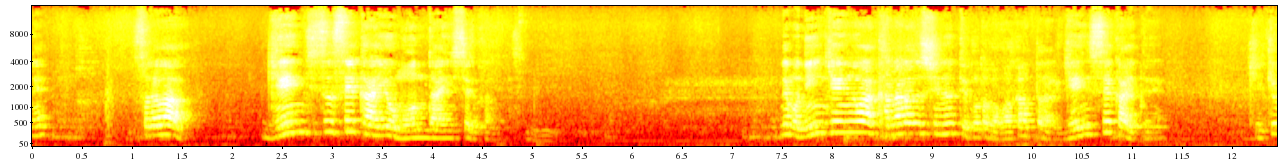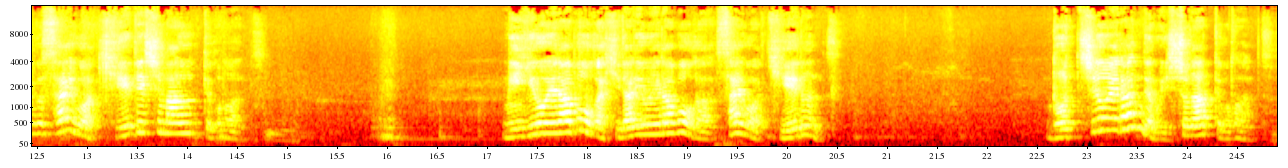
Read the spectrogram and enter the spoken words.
ねそれは現実世界を問題にしてるからです。でも人間は必ず死ぬっていうことが分かったら現実世界ってね結局最後は消えてしまうってことなんです。右を選ぼうが左を選ぼうが最後は消えるんです。どっちを選んでも一緒だってことなんです。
